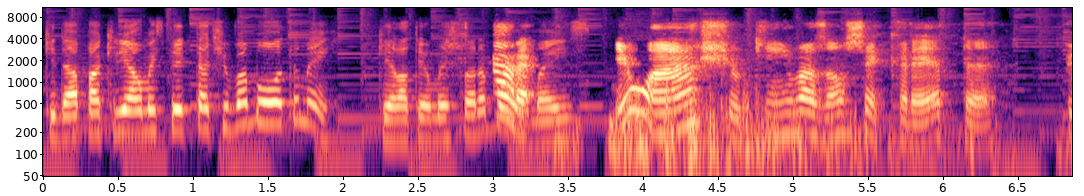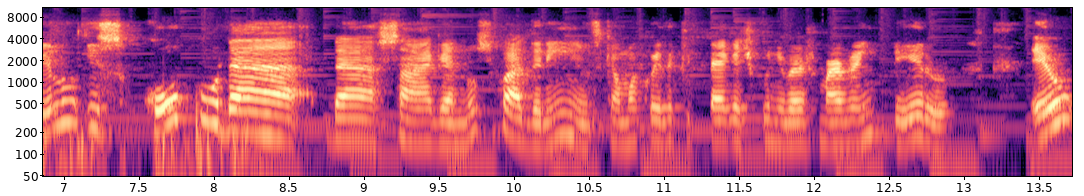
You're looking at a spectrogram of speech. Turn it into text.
Que dá pra criar uma expectativa boa também. Porque ela tem uma história boa, Cara, mas... Eu acho que Invasão Secreta, pelo escopo da, da saga nos quadrinhos, que é uma coisa que pega tipo, o universo Marvel inteiro, eu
